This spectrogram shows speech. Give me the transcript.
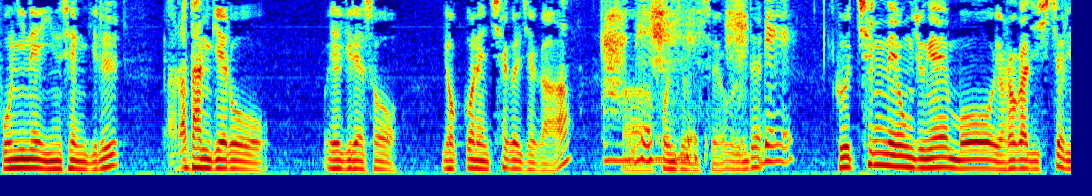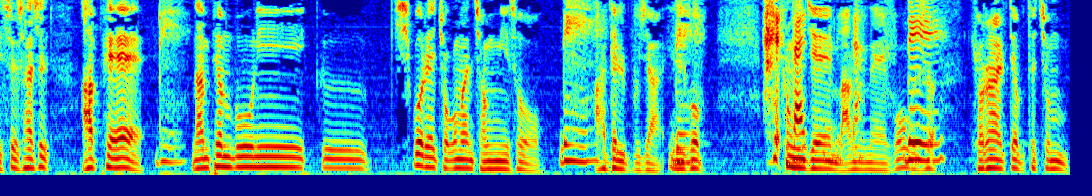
본인의 인생길을 여러 단계로 얘기를 해서 엮어낸 책을 제가 아, 어, 네. 본 적이 있어요. 그런데 네. 그책 내용 중에 뭐 여러 가지 시절이 있어요. 사실 앞에 네. 남편분이 그 시골의 조그만 정미소 네. 아들 부자 네. 일곱 형제 막내고 네. 그래서 결혼할 때부터 좀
